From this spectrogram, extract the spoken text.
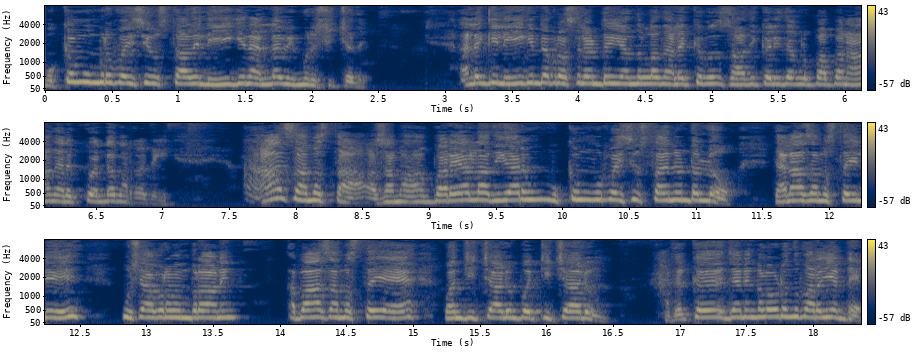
മുക്കം ഉമ്ര വൈസി ഉസ്താദ് ലീഗിനല്ല വിമർശിച്ചത്. അല്ലെങ്കിൽ ലീഗിന്റെ പ്രസിഡന്റ് എന്നുള്ള നിലയ്ക്ക് സാധിക്കലി തങ്ങൾ പാപ്പൻ ആ നിലക്കും അല്ല പറഞ്ഞത്. ആ സമസ്ത പറയാനുള്ള അധികാരം മുക്കും വൈസ് ഉസ്താനുണ്ടല്ലോ ഞാൻ ആ സമസ്തയിൽ മുഷാവർ മെമ്പറാണ്. അപ്പൊ ആ സമസ്തയെ വഞ്ചിച്ചാലും പറ്റിച്ചാലും അതൊക്കെ ജനങ്ങളോടൊന്ന് പറയണ്ടേ?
